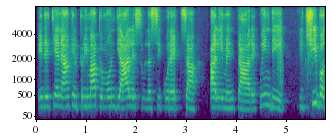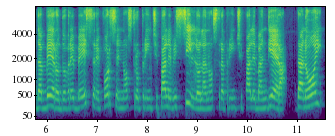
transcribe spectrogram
e detiene anche il primato mondiale sulla sicurezza alimentare. Quindi il cibo davvero dovrebbe essere forse il nostro principale vessillo, la nostra principale bandiera da noi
